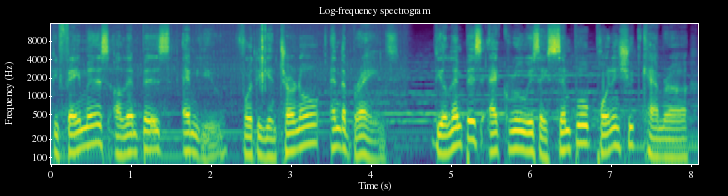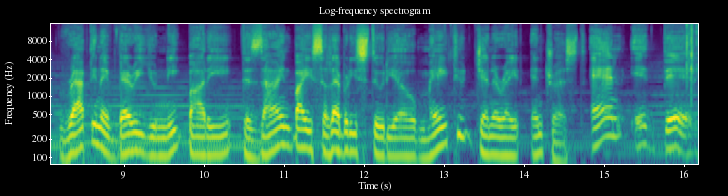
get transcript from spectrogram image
the famous Olympus Mju for the internal and the brains. The Olympus Ecru is a simple point and shoot camera wrapped in a very unique body designed by a celebrity studio made to generate interest. And it did.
